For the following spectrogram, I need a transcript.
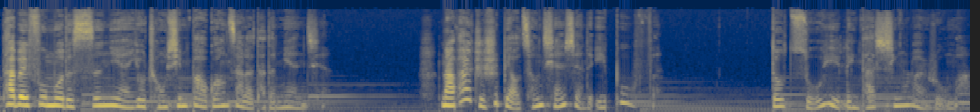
他被覆没的思念又重新曝光在了他的面前。哪怕只是表层浅显的一部分，都足以令他心乱如麻。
